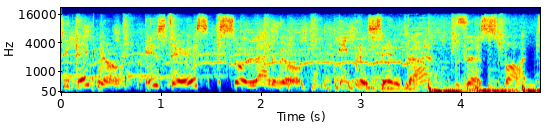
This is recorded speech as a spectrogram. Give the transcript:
Y. Este es Solardo y presenta The Spot.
